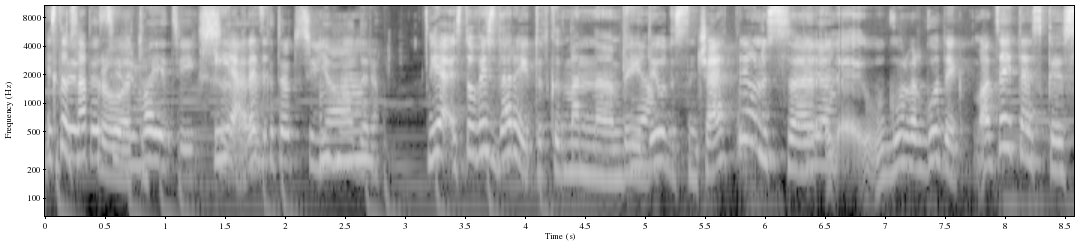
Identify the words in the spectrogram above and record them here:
Es to tev Tas ir saprotu. vajadzīgs. Jā, Jā, redz- tas ir jādara. Jā, es to visu darīju, tad, kad man uh, bija Jā. Jā. 24, un es uh, varu godīgi atzīties, ka es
